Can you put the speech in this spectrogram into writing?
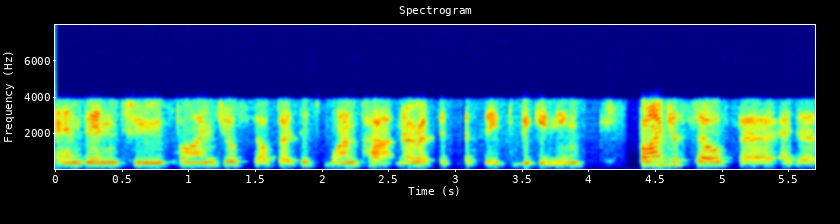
and then to find yourself at just one partner at the, at the beginning, find yourself uh, at a,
